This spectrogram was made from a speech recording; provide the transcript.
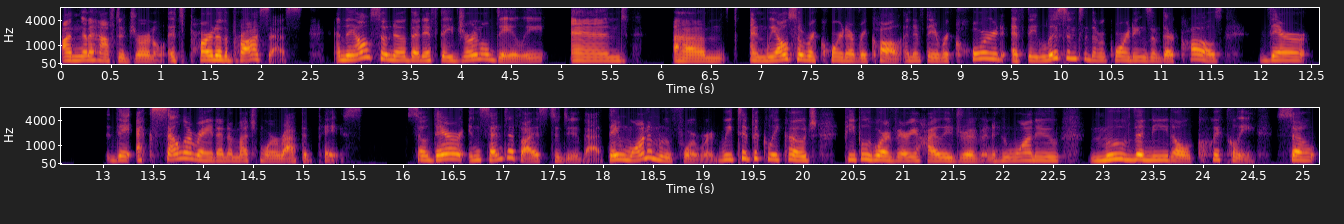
I'm going to have to journal. It's part of the process. And they also know that if they journal daily and um, and we also record every call. And if they record, if they listen to the recordings of their calls, they're they accelerate at a much more rapid pace. So they're incentivized to do that. They want to move forward. We typically coach people who are very highly driven, who want to move the needle quickly. So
